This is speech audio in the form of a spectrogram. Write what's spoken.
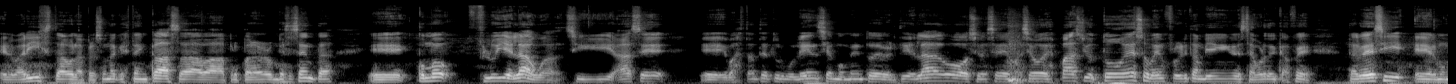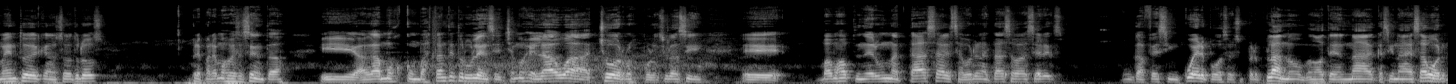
el barista o la persona que está en casa va a preparar un B60, eh, cómo fluye el agua, si hace eh, bastante turbulencia al momento de vertir el agua o si hace demasiado despacio, todo eso va a influir también en el sabor del café. Tal vez si eh, al momento de que nosotros preparemos B60 y hagamos con bastante turbulencia, echemos el agua a chorros, por decirlo así, eh, vamos a obtener una taza, el sabor en la taza va a ser un café sin cuerpo, va a ser súper plano, no va a tener nada, casi nada de sabor.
